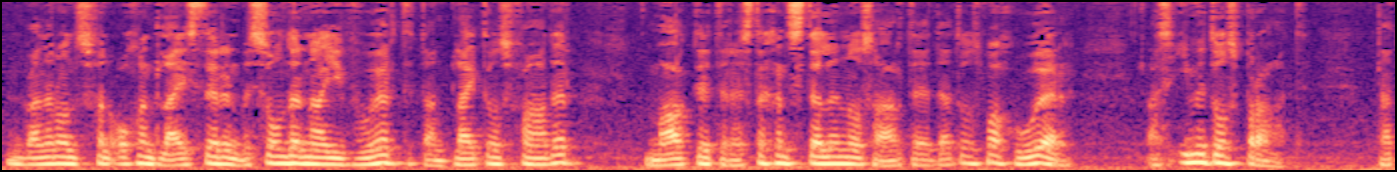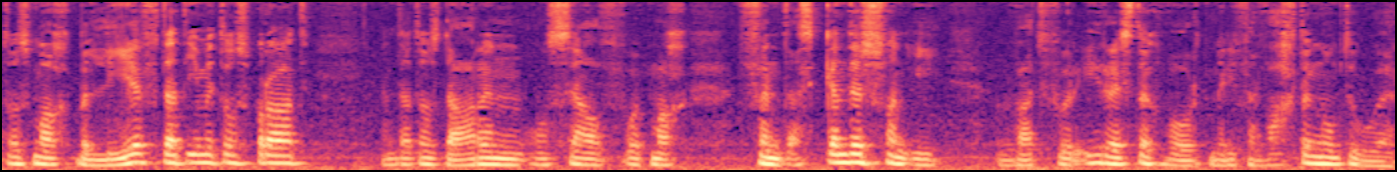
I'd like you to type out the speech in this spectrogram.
En wanneer ons vanoggend luister en besonder na u woord, dan pleit ons Vader, maak dit rustig en stil in ons harte dat ons mag hoor as u met ons praat, dat ons mag beleef dat u met ons praat en dat ons daarin onsself ook mag vind as kinders van u wat voor u rustig word met die verwagting om te hoor.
